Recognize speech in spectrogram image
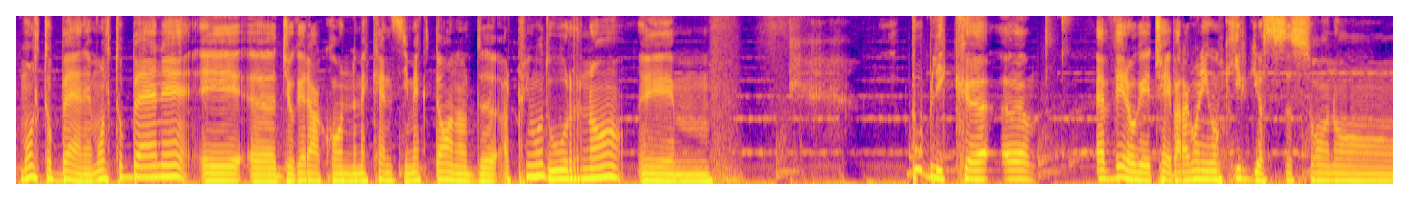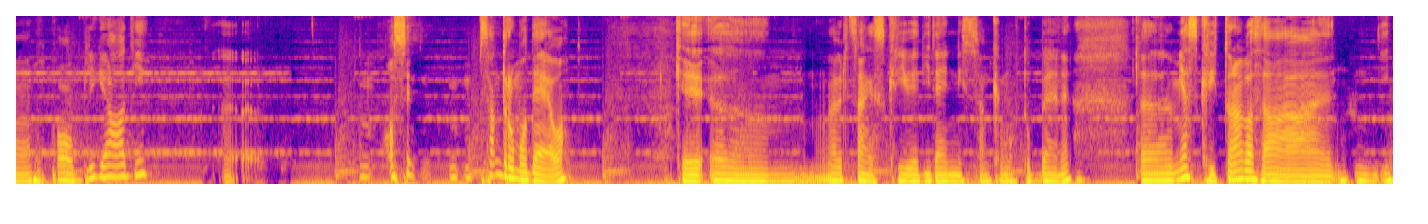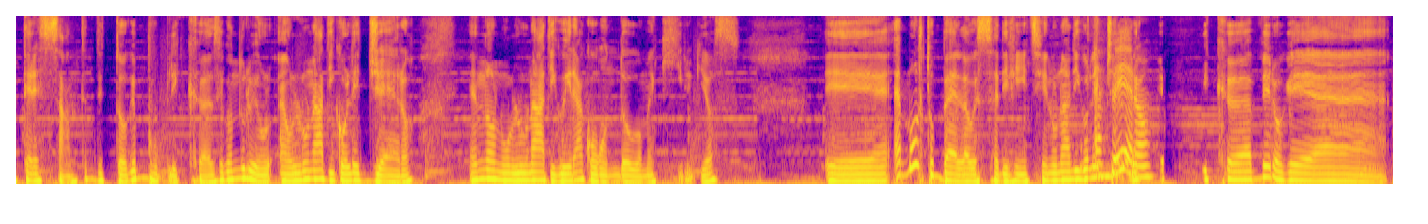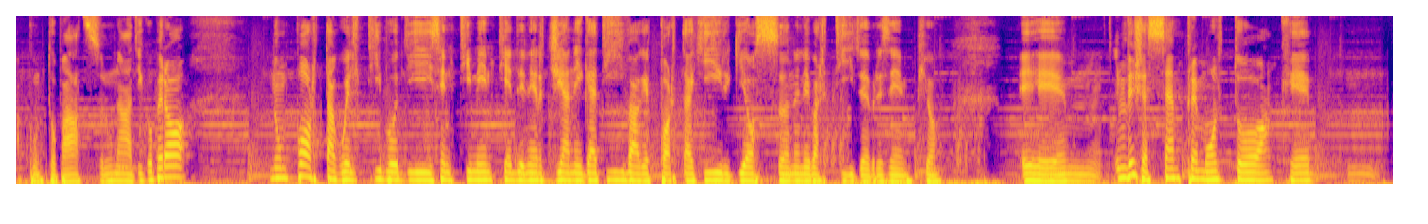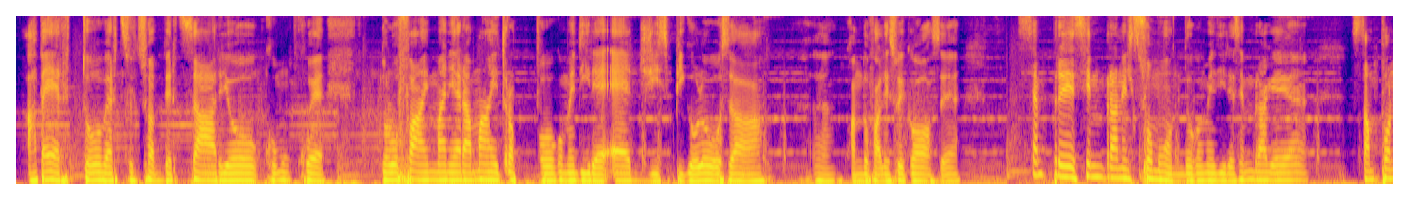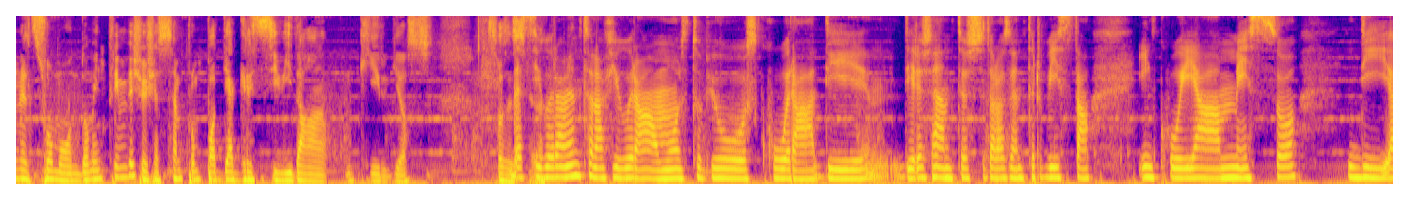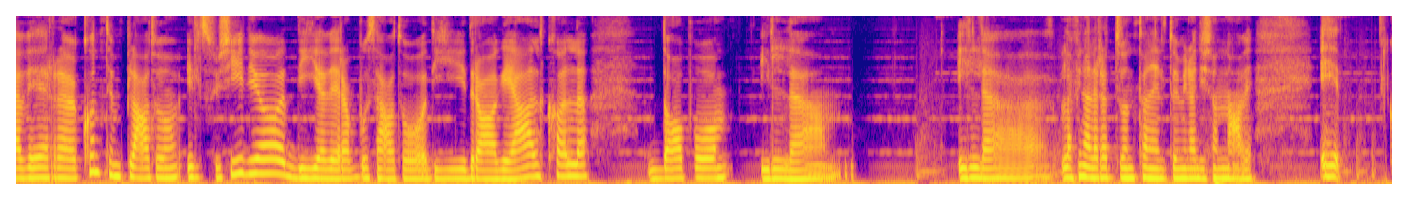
Molto bene, molto bene e eh, giocherà con Mackenzie McDonald al primo turno. E, um, Public eh, è vero che cioè, i paragoni con Kyrgios sono un po' obbligati. Uh, ho sentito Sandro Modeo, che è uh, una persona che scrive di tennis anche molto bene, uh, mi ha scritto una cosa interessante. Ha detto che Bublik, secondo lui, è un lunatico leggero e non un lunatico iracondo come Kyrgios. E è molto bella questa definizione, lunatico leggero. È vero. Kubrick è vero che è appunto pazzo, lunatico, però non porta quel tipo di sentimenti ed energia negativa che porta Kirgios nelle partite, per esempio. E, invece è sempre molto anche aperto verso il suo avversario, comunque non lo fa in maniera mai troppo, come dire, edgy, spigolosa eh, quando fa le sue cose. Sempre sembra nel suo mondo, come dire, sembra che sta un po' nel suo mondo, mentre invece c'è sempre un po' di aggressività in Kyrgios. So Beh, sicuramente è una figura molto più scura. Di, di recente è uscita la sua intervista in cui ha ammesso di aver contemplato il suicidio, di aver abusato di droghe e alcol dopo il, il, la finale raggiunta nel 2019 e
